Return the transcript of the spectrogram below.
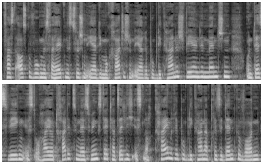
fast ausgewogenes Verhältnis zwischen eher demokratisch und eher republikanisch wählenden Menschen. Und deswegen ist Ohio traditionell Swing State. Tatsächlich ist noch kein Republikaner Präsident geworden,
